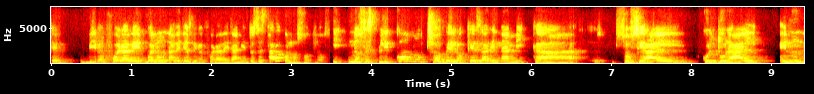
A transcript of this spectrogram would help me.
que viven fuera de, bueno, una de ellas vive fuera de Irán, y entonces estaba con nosotros y nos explicó mucho de lo que es la dinámica social, cultural en un,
